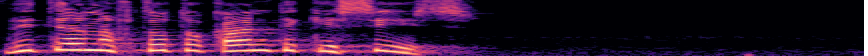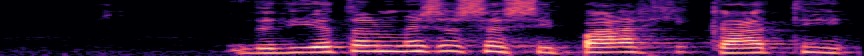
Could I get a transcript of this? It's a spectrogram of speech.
Δείτε αν αυτό το κάνετε κι εσείς. Δηλαδή όταν μέσα σας υπάρχει κάτι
